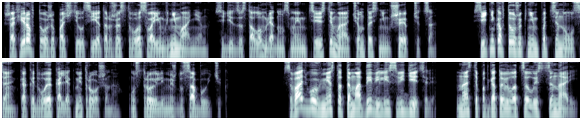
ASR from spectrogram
Шафиров тоже почтил сие торжество своим вниманием. Сидит за столом рядом с моим тестем и о чем-то с ним шепчется. Ситников тоже к ним подтянулся, как и двое коллег Митрошина. Устроили между собойчик. Свадьбу вместо тамады вели свидетели. Настя подготовила целый сценарий.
